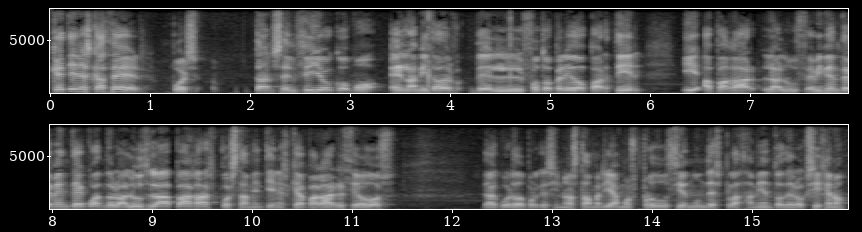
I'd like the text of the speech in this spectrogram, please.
¿qué tienes que hacer? Pues tan sencillo como en la mitad del, del fotoperiodo partir y apagar la luz. Evidentemente, cuando la luz la apagas, pues también tienes que apagar el CO2. ¿De acuerdo? Porque si no estaríamos produciendo un desplazamiento del oxígeno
